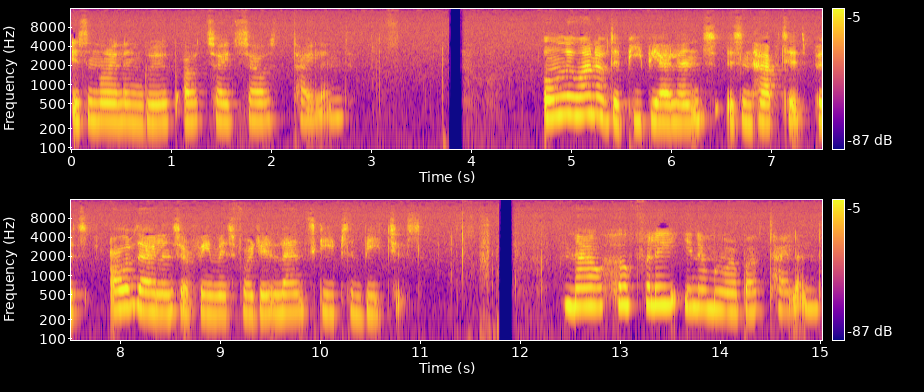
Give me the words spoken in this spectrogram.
is an island group outside South Thailand. Only one of the Phi Phi Islands is inhabited, but all of the islands are famous for their landscapes and beaches. Now, hopefully, you know more about Thailand.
